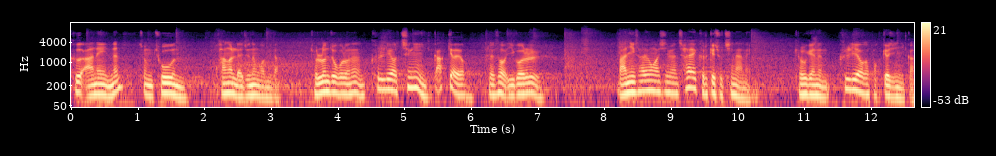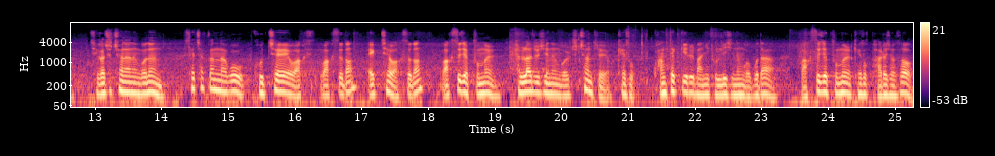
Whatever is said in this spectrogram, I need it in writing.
그 안에 있는 좀 좋은 광을 내주는 겁니다. 결론적으로는 클리어 층이 깎여요. 그래서 이거를 많이 사용하시면 차에 그렇게 좋진 않아요. 결국에는 클리어가 벗겨지니까. 제가 추천하는 거는 세차 끝나고 고체 왁스, 왁스던 액체 왁스던 왁스 제품을 발라주시는 걸 추천드려요. 계속 광택기를 많이 돌리시는 것보다 왁스 제품을 계속 바르셔서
